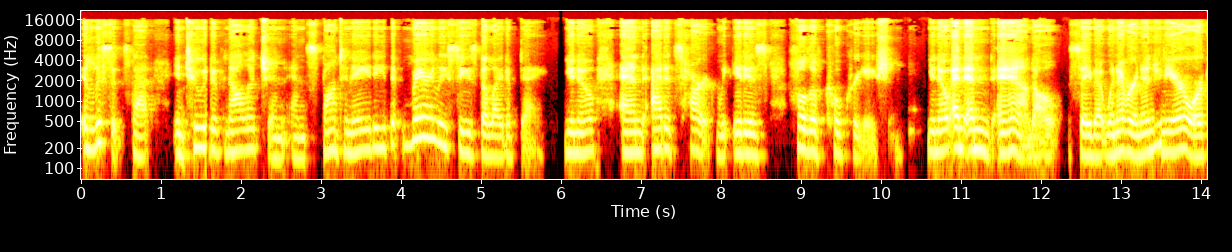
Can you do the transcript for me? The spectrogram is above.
elicits that intuitive knowledge and, and spontaneity that rarely sees the light of day you know and at its heart we, it is full of co-creation you know and and and i'll say that whenever an engineer or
